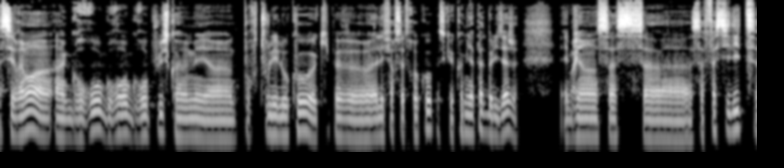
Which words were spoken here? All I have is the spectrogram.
c'est vraiment un, gros, gros, gros plus quand même et, euh, pour tous les locaux euh, qui peuvent euh, aller faire cette reco parce que comme il n'y a pas de balisage, eh bien ça, ça, ça facilite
